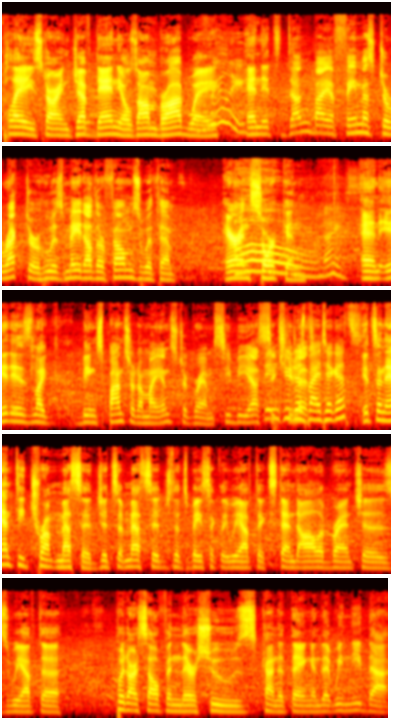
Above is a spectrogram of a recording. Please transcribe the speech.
play starring Jeff Daniels on Broadway. Really? And it's done by a famous director who has made other films with him, Aaron Sorkin. oh, Sorkin. Nice. And it is like being sponsored on my Instagram, CBS. Didn't you just Minutes. buy tickets? It's an anti-Trump message. It's a message that's basically we have to extend olive branches. We have to put ourselves in their shoes, kind of thing, and that we need that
